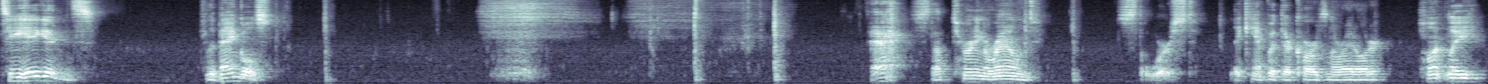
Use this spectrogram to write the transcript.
Tee Higgins for the Bengals. Ah, stop turning around. It's the worst. They can't put their cards in the right order. Huntley,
